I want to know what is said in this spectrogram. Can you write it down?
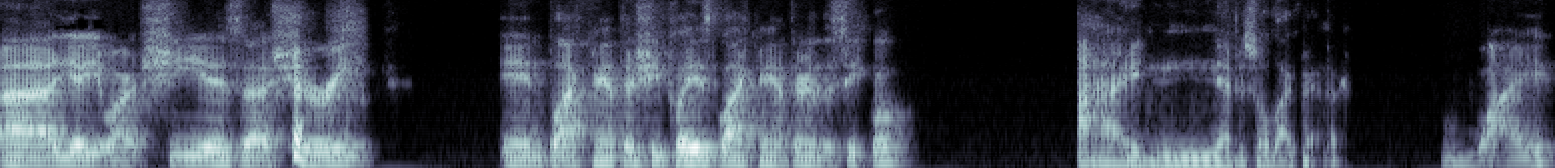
uh, yeah, you are. She is uh, Shuri in Black Panther. She plays Black Panther in the sequel. I never saw Black Panther Why?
